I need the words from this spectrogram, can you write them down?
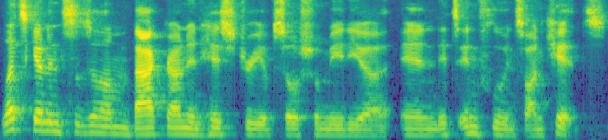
let's get into some background and history of social media and its influence on kids.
